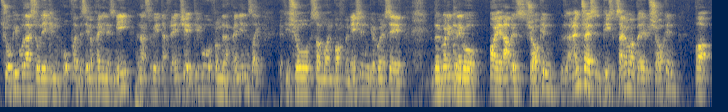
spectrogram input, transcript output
show people this so they can hopefully have the same opinion as me, and that's the way to differentiate people from their opinions. Like, if you show someone Birth of a Nation, you're going to say, they're going to kind of go, oh yeah, that was shocking. It was an interesting piece of cinema, but it was shocking. But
